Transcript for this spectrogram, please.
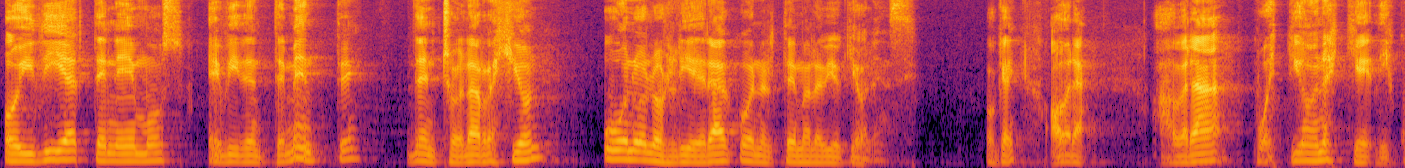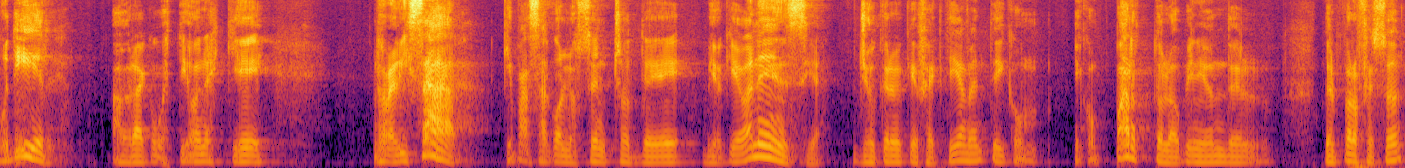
Hoy día tenemos, evidentemente, dentro de la región, uno de los liderazgos en el tema de la bioequivalencia. Ahora, habrá cuestiones que discutir, habrá cuestiones que revisar. ¿Qué pasa con los centros de bioequivalencia? Yo creo que efectivamente, y, comparto la opinión del, profesor,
